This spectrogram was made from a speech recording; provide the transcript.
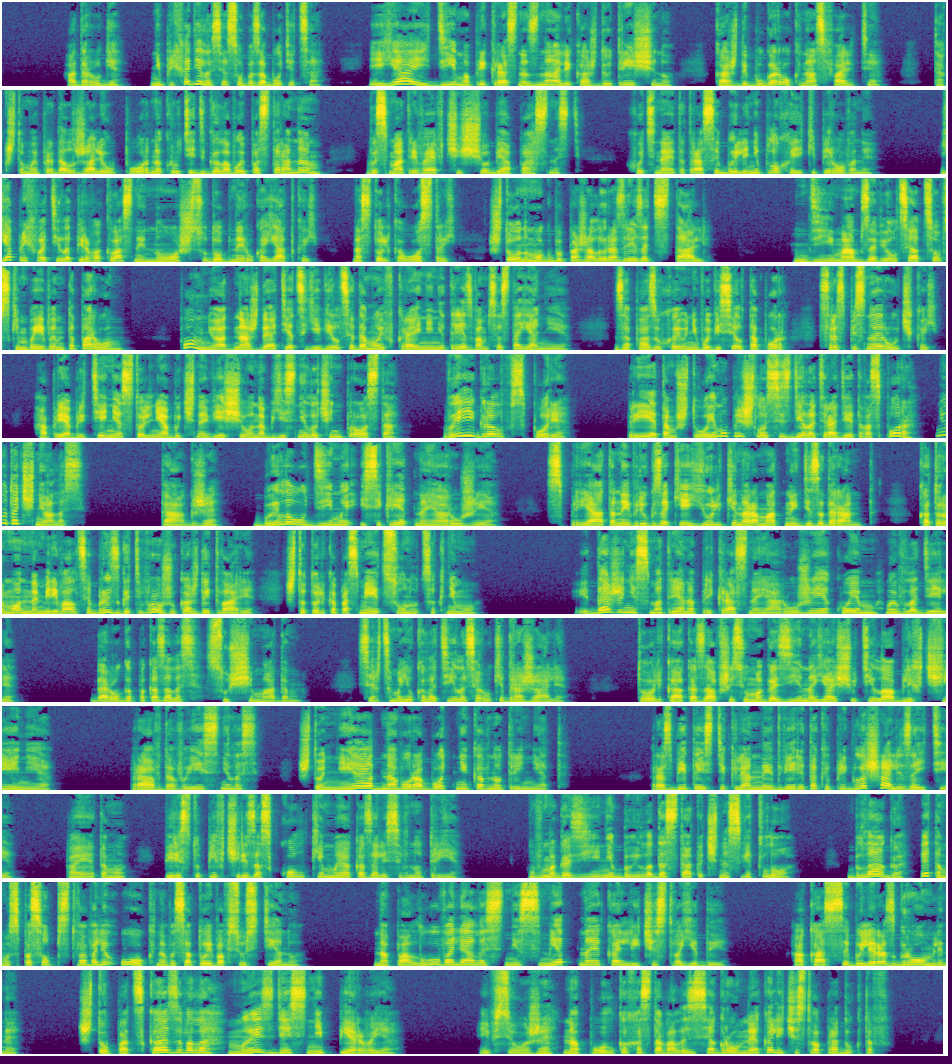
О дороге не приходилось особо заботиться. И я, и Дима прекрасно знали каждую трещину, каждый бугорок на асфальте. Так что мы продолжали упорно крутить головой по сторонам, высматривая в чащобе опасность, хоть на этот раз и были неплохо экипированы. Я прихватила первоклассный нож с удобной рукояткой, настолько острый, что он мог бы, пожалуй, разрезать сталь. Дима обзавелся отцовским боевым топором. Помню, однажды отец явился домой в крайне нетрезвом состоянии. За пазухой у него висел топор с расписной ручкой, а приобретение столь необычной вещи он объяснил очень просто. Выиграл в споре. При этом, что ему пришлось сделать ради этого спора, не уточнялось. Также было у Димы и секретное оружие, спрятанный в рюкзаке Юлькин ароматный дезодорант, которым он намеревался брызгать в рожу каждой твари, что только посмеет сунуться к нему. И даже несмотря на прекрасное оружие, коим мы владели, дорога показалась сущим адом. Сердце мое колотилось, а руки дрожали. Только оказавшись у магазина, я ощутила облегчение. Правда, выяснилось, что ни одного работника внутри нет. Разбитые стеклянные двери так и приглашали зайти, поэтому, переступив через осколки, мы оказались внутри. В магазине было достаточно светло. Благо, этому способствовали окна высотой во всю стену. На полу валялось несметное количество еды, а кассы были разгромлены, что подсказывало, мы здесь не первые. И все же на полках оставалось огромное количество продуктов.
